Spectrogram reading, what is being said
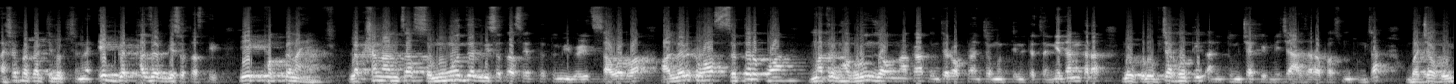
अशा प्रकारची लक्षणं एक गठ्ठा जर दिसत असतील एक फक्त नाही लक्षणांचा समूह जर दिसत असेल तर तुम्ही वेळेत सावध व्हा. अलर्ट व्हा सतर्क व्हा. मात्र घाबरून जाऊ नका. तुमच्या डॉक्टरांच्या मदतीने त्याचं निदान करा. लवकर उपचार होतील आणि तुमच्या किडनीच्या आजारापासून तुमचा बचाव होईल.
